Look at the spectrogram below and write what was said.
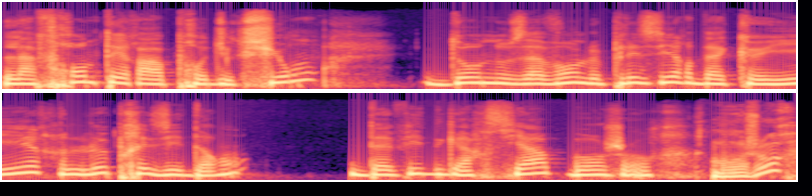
la Frontera Productions, dont nous avons le plaisir d'accueillir le président, David Garcia. Bonjour. Bonjour.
